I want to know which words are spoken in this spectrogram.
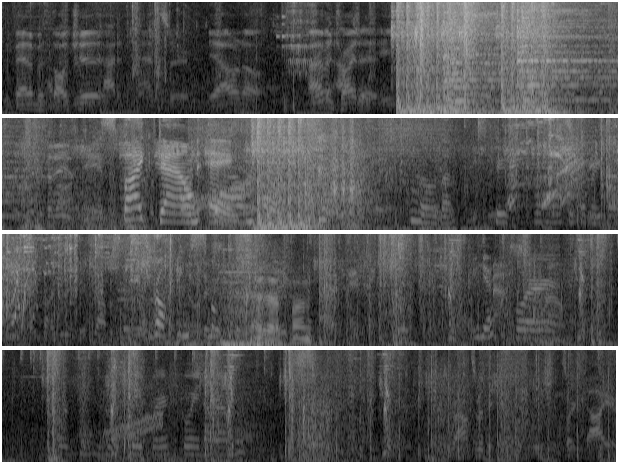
The Phantom is dog shit? Had an answer. Yeah, I don't know. I haven't tried it. Spike down A. Dropping smoke. Is that fun? Yes, for, for pieces of paper going around. Rounds where the implications are dire.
